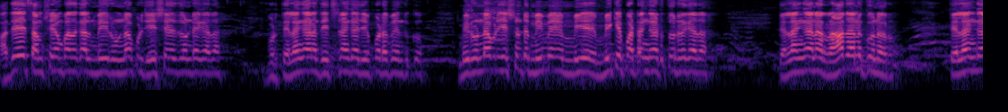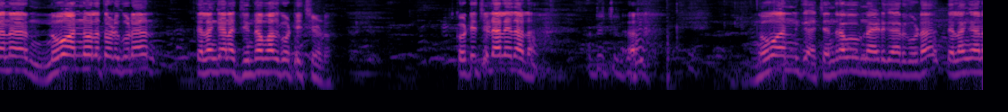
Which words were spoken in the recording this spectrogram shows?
అదే సంక్షేమ పథకాలు మీరు ఉన్నప్పుడు చేసేది ఉండే కదా. ఇప్పుడు తెలంగాణ తెచ్చినాక చెప్పడం ఎందుకు? మీరు ఉన్నప్పుడు చేస్తుంటే మేమే మీ- మీకే పట్టం కడుతున్నారు కదా. తెలంగాణ రాదనుకున్నారు. తెలంగాణ నో అన్నోళ్ళతో కూడా తెలంగాణ జిందాబాద్ కొట్టించాడు. కొట్టించడా లేదా నో అని చంద్రబాబు నాయుడు గారు కూడా తెలంగాణ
